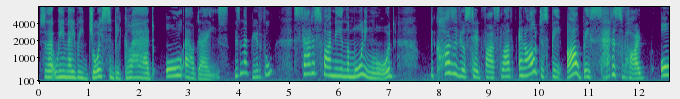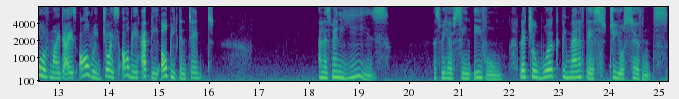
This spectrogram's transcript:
so that we may rejoice and be glad all our days. Isn't that beautiful? Satisfy me in the morning, Lord, because of your steadfast love, and I'll just be, I'll be satisfied all of my days. I'll rejoice, I'll be happy, I'll be content. And as many years as we have seen evil. Let your work be manifest to your servants.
